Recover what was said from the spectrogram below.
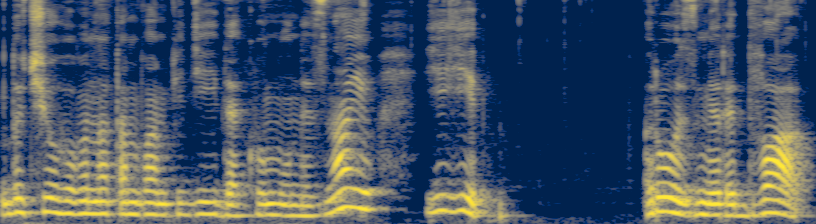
До чого вона там вам підійде, кому не знаю. Її розміри 2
